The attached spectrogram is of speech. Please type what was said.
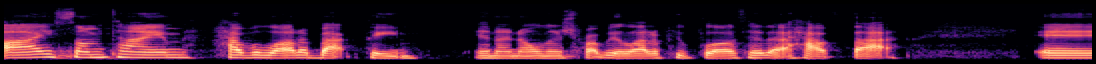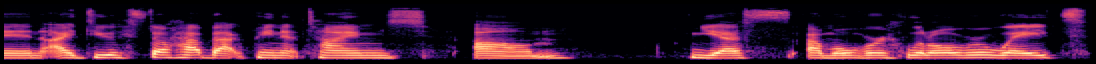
I sometimes have a lot of back pain, and I know there's probably a lot of people out there that have that. And I do still have back pain at times. Um, yes, I'm over a little overweight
